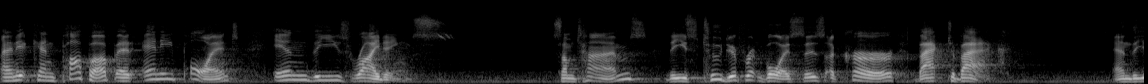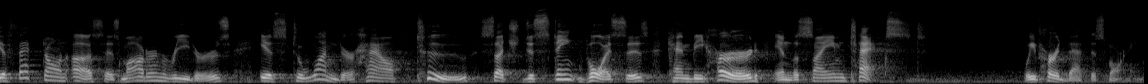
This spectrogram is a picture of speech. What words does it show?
And it can pop up at any point in these writings. Sometimes these two different voices occur back to back. And the effect on us as modern readers is to wonder how two such distinct voices can be heard in the same text. We've heard that this morning.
